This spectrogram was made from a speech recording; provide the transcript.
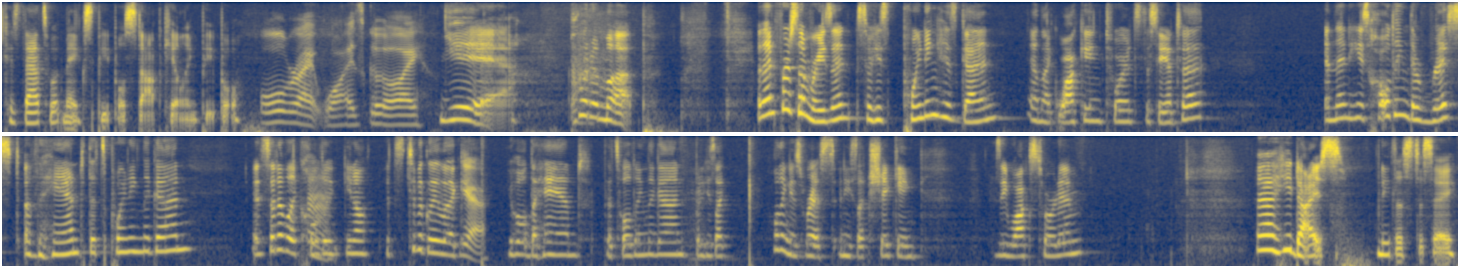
Because that's what makes people stop killing people. All right, wise guy. Yeah. Put him up. And then for some reason, so he's pointing his gun and like walking towards the Santa. And then he's holding the wrist of the hand that's pointing the gun. Instead of like Hmm. holding, you know, it's typically like Yeah. you hold the hand that's holding the gun, but he's like holding his wrist and he's like shaking as he walks toward him. Uh, he dies, needless to say.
